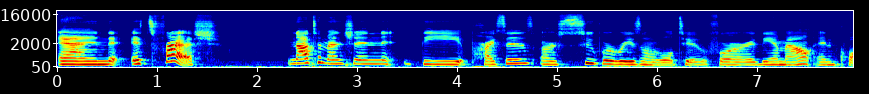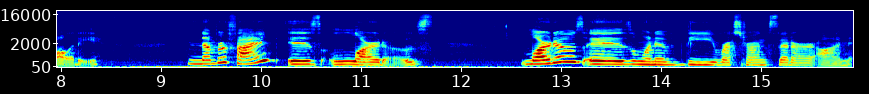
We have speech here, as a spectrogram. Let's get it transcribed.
And it's fresh. Not to mention, the prices are super reasonable too for the amount and quality. Number five is Lardo's. Lardo's is one of the restaurants that are on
